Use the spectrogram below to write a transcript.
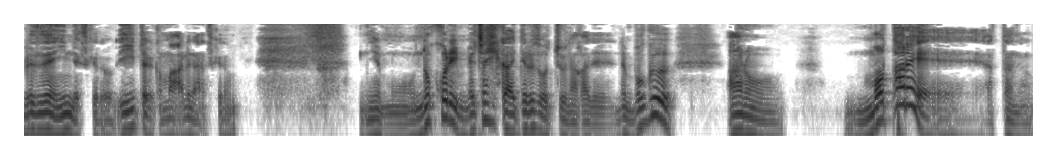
全然いいんですけど、いいというか、まあ、あれなんですけども。いや、もう、残りめちゃ控えてるぞ、っていう中で。で、僕、あの、もたれやったの。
